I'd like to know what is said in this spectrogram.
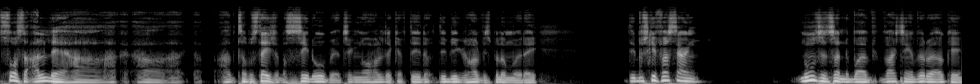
stort set aldrig har, har, har, har taget på stadion og så set OB og tænkt, nå hold da kæft, det er, det er virkelig et hold, vi spiller mod i dag. Det er måske første gang, nogensinde sådan, hvor jeg faktisk tænker, ved du hvad, okay,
